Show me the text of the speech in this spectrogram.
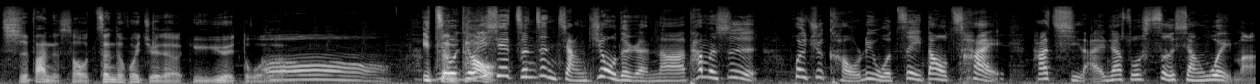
吃饭的时候，真的会觉得愉悦多了哦。有有一些真正讲究的人呢、啊，他们是会去考虑我这一道菜它起来，人家说色香味嘛，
